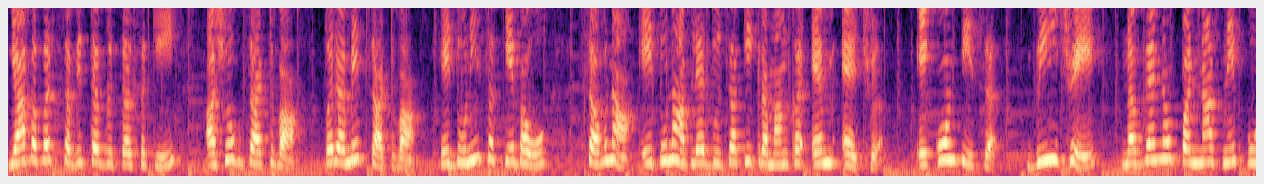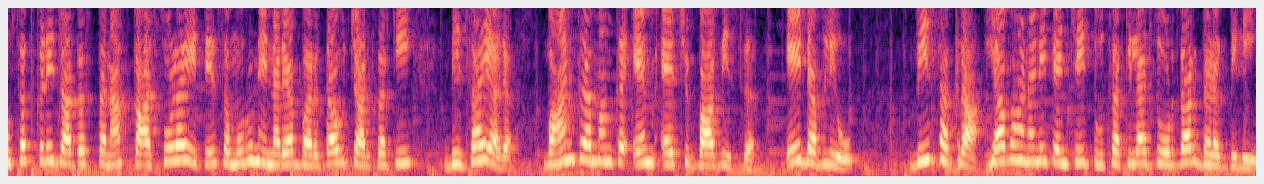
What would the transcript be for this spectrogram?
याबाबत सविस्तर वृत्त असं की अशोक जाटवा व रमेश जाटवा हे दोन्ही सख्खे भाऊ सवना येथून आपल्या दुचाकी क्रमांक एम एच एकोणतीस बी जे नव्याण्णव पन्नासने पुसदकडे जात असताना कासोळा येथे समोरून येणाऱ्या भरधाव चारचाकी डिझायर वाहन क्रमांक एम एच बावीस ए डब्ल्यू वीस अकरा या वाहनाने त्यांची दुचाकीला जोरदार धडक दिली.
